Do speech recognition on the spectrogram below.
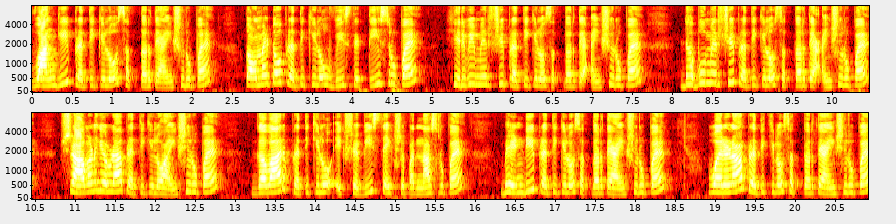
वांगी प्रति किलो सत्तर ते ऐंशी रुपये टॉमॅटो प्रति किलो वीस ते तीस रुपये हिरवी मिरची प्रति किलो सत्तर ते ऐंशी रुपये, ढबू मिरची प्रति किलो सत्तर ते ऐंशी रुपये, श्रावण गेवडा प्रति किलो ऐंशी रुपये, गवार प्रति किलो एकशे वीस ते एकशे पन्नास रुपये, भेंडी प्रति किलो सत्तर ते ऐंशी रुपये, वरणा प्रति किलो सत्तर ते ऐंशी रुपये,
